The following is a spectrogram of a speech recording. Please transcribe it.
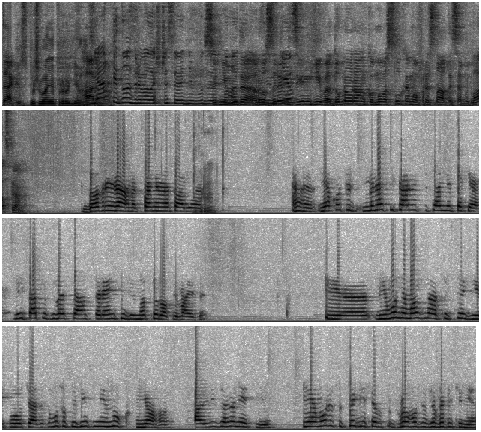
Так. споживання природнього газу. Я підозрювала, що сьогодні буде Сьогодні багато буде розрив дзвінків. Доброго ранку. Ми вас слухаємо. Представтеся, будь ласка. Добрий ранок, пані Наталія. Добрий ранок. Я хочу, мене цікавить питання таке. Мій тато живе сам старенький, 90 років майже. І е, йому не можна субсидії отримати, тому що підвісний внук в нього, але він за границею. І я можу субсидії ще спробувати зробити чи ні?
